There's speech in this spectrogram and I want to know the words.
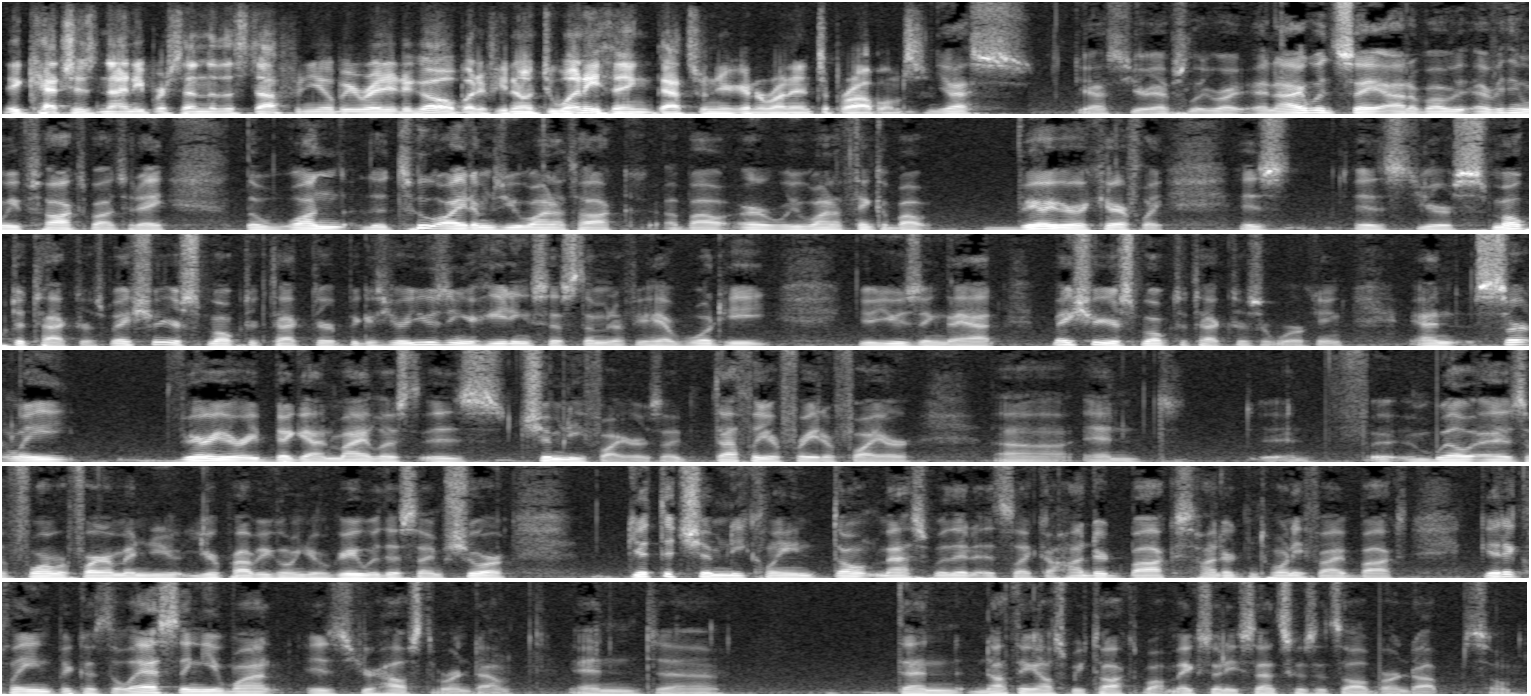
it catches 90% of the stuff and you'll be ready to go. But if you don't do anything, that's when you're going to run into problems. Yes. Yes, you're absolutely right. And I would say out of everything we've talked about today, the one, the two items you want to talk about or we want to think about very, very carefully is is your smoke detectors. Make sure your smoke detector, because you're using your heating system, and if you have wood heat, you're using that. Make sure your smoke detectors are working. And certainly very very big on my list is chimney fires. I'm definitely afraid of fire, uh, and, and, and Will, as a former fireman, you, are probably going to agree with this. I'm sure. Get the chimney clean. Don't mess with it. It's like a hundred bucks, 125 bucks. Get it clean because the last thing you want is your house to burn down, and uh, then nothing else we talked about makes any sense because it's all burned up. So,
